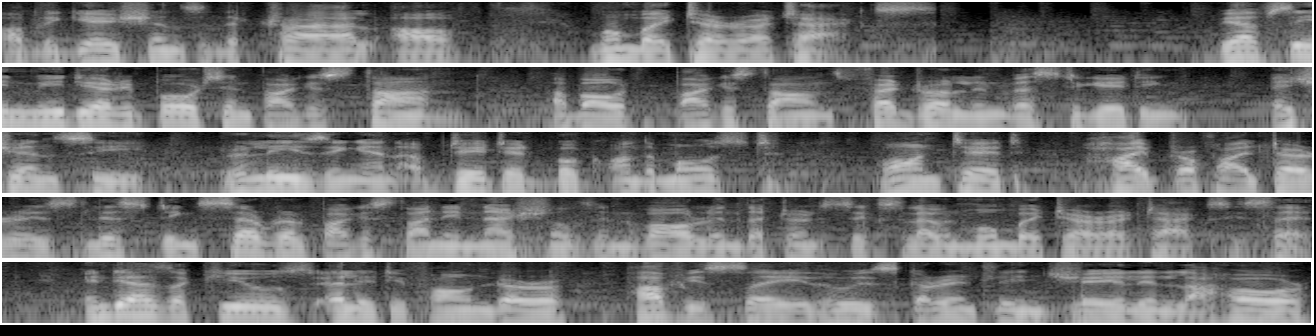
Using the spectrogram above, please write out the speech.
obligations in the trial of Mumbai terror attacks. We have seen media reports in Pakistan about Pakistan's Federal Investigating Agency releasing an updated book on the most wanted high profile terrorists listing several Pakistani nationals involved in the 2611 Mumbai terror attacks, he said. India has accused LET founder Hafiz Saeed, who is currently in jail in Lahore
